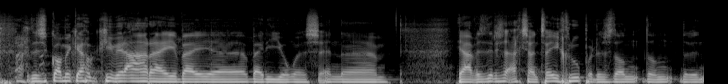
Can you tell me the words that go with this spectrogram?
Dus kwam ik elke keer weer aanrijden bij, eh, bij die jongens. En ehm, ja, er is eigenlijk zijn twee groepen. Dus dan, dan de,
